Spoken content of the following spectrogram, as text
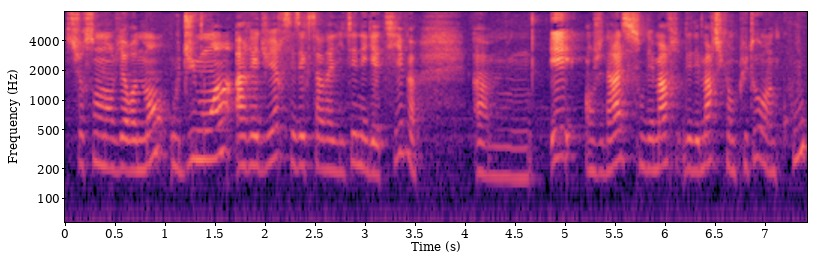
sur son environnement ou du moins à réduire ses externalités négatives. Euh, et en général, ce sont des, démarches qui ont plutôt un coût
